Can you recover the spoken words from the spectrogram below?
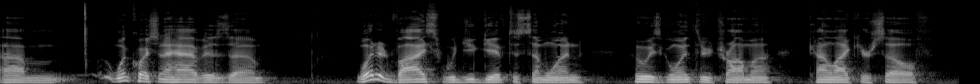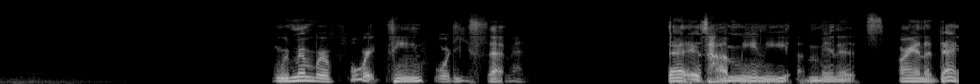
Um, one question I have is, um, what advice would you give to someone who is going through trauma, kind of like yourself? Remember 1447. That is how many minutes are in a day.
